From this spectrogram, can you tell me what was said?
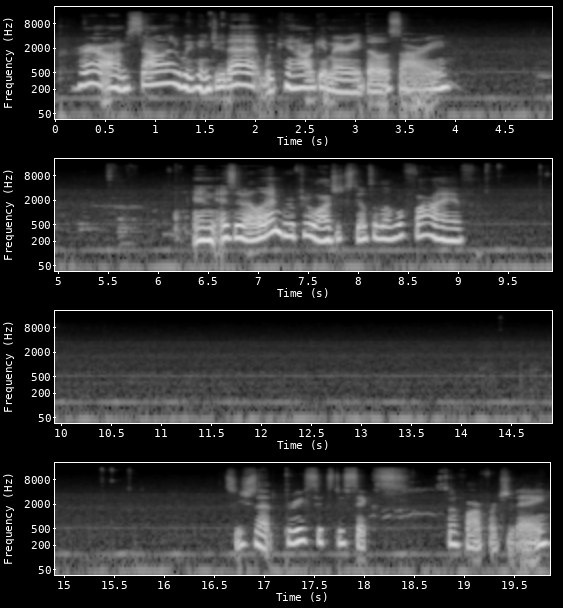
prepare autumn salad, we can do that. We cannot get married though, sorry. And Isabella improved her logic skill to level 5. She's at 366 so far for today.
